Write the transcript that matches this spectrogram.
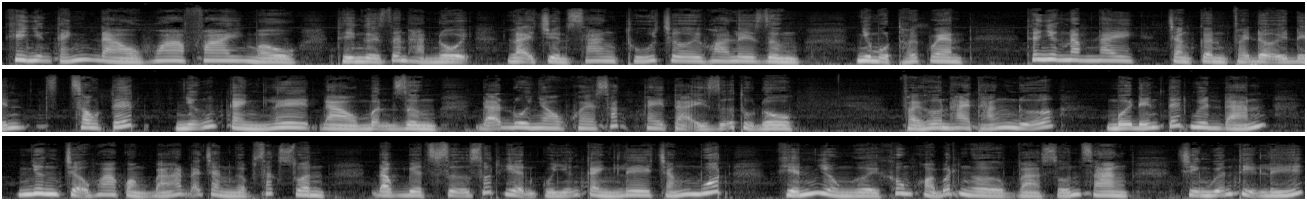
khi những cánh đào hoa phai màu thì người dân Hà Nội lại chuyển sang thú chơi hoa lê rừng như một thói quen. Thế nhưng năm nay chẳng cần phải đợi đến sau Tết, những cành lê đào mận rừng đã đua nhau khoe sắc ngay tại giữa thủ đô. Phải hơn 2 tháng nữa mới đến Tết Nguyên đán, nhưng chợ hoa Quảng Bá đã tràn ngập sắc xuân, đặc biệt sự xuất hiện của những cành lê trắng muốt khiến nhiều người không khỏi bất ngờ và xốn sang. Chị Nguyễn Thị Lý,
